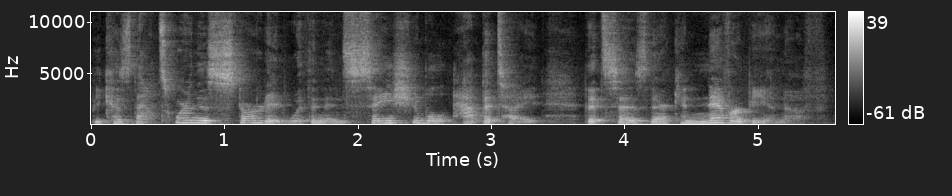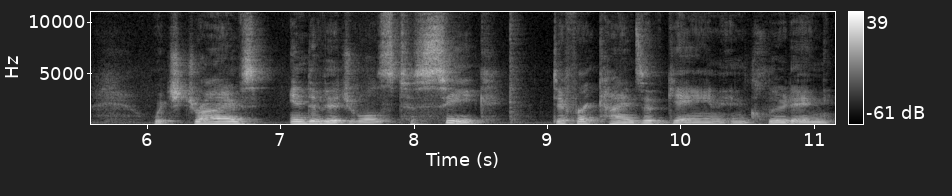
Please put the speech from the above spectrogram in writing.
Because that's where this started with an insatiable appetite that says there can never be enough, which drives individuals to seek different kinds of gain, including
